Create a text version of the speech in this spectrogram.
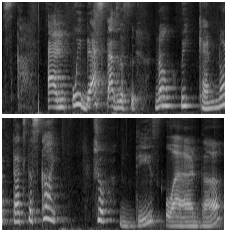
sky. And we dash touch the sky. Now we cannot touch the sky. So these were the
